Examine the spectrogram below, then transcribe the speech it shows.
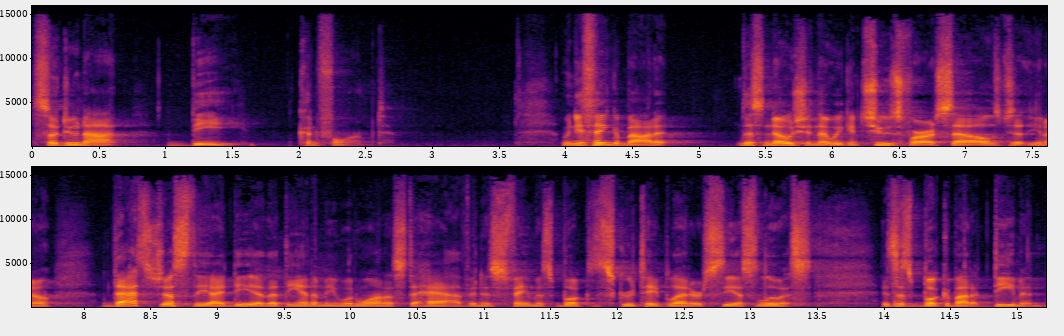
So do not be conformed. When you think about it, this notion that we can choose for ourselves, you know, that's just the idea that the enemy would want us to have. In his famous book, The Screwtape Letter, C.S. Lewis, it's this book about a demon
